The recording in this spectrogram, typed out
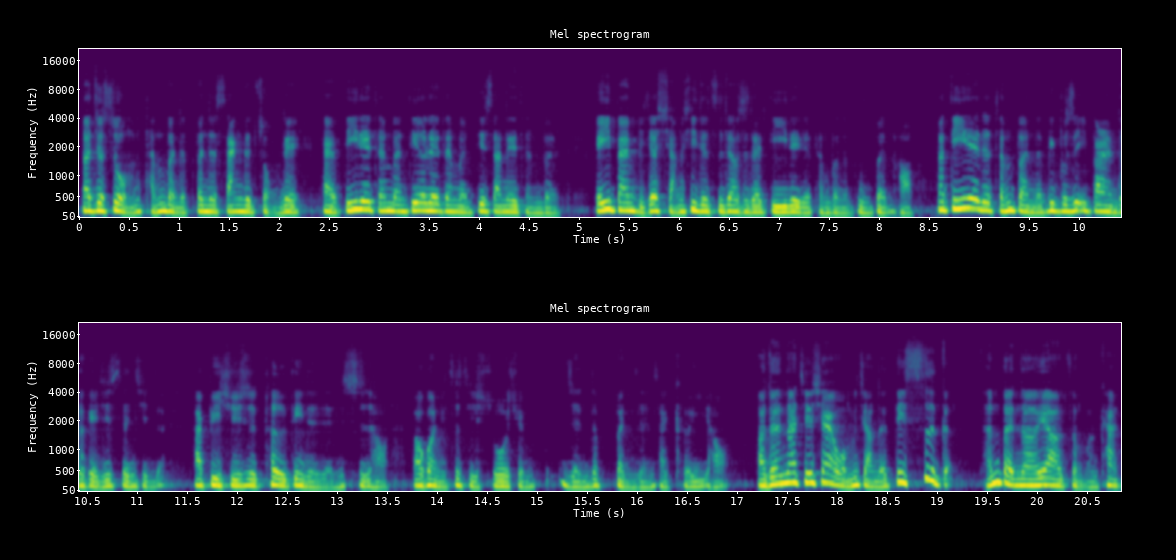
那就是我们成本的分的三个种类，还有第一类成本、第二类成本、第三类成本。一般比较详细的资料是在第一类的成本的部分。哈，那第一类的成本呢，并不是一般人都可以去申请的，它必须是特定的人士哈，包括你自己所有权人的本人才可以哈。好的，那接下来我们讲的第四个成本呢，要怎么看？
